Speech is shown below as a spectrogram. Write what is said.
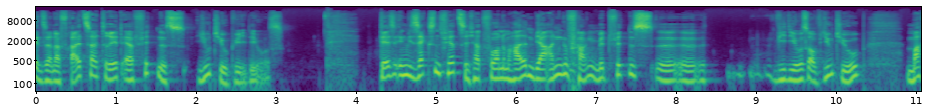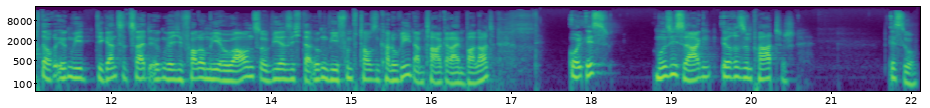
in seiner Freizeit dreht er Fitness-YouTube-Videos. Der ist irgendwie 46, hat vor einem halben Jahr angefangen mit Fitness-Videos äh, äh auf YouTube. Macht auch irgendwie die ganze Zeit irgendwelche Follow Me Arounds, so wie er sich da irgendwie 5000 Kalorien am Tag reinballert. Und ist, muss ich sagen, irre sympathisch. Ist so.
